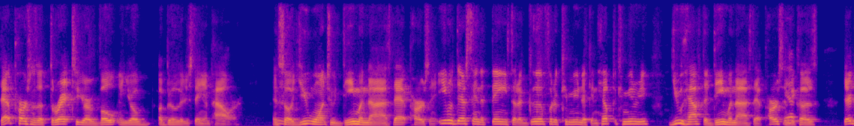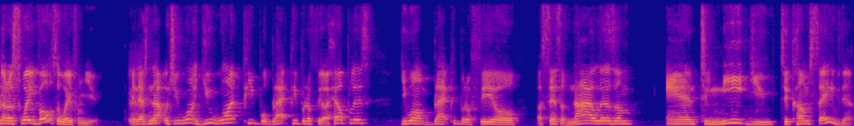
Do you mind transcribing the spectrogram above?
that person's a threat to your vote and your ability to stay in power and mm so you want to demonize that person. Even if they're saying the things that are good for the community, that can help the community, you have to demonize that person yep. because they're going to sway votes away from you. And mm-hmm. that's not what you want. You want people, black people, to feel helpless. You want black people to feel a sense of nihilism and to need you to come save them.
